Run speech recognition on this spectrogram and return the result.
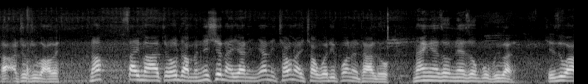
ဒါအတူတူပါပဲနော်စိုက်မှာကျွန်တော်တို့ဒါမနစ်၈နိုင်ရနေညနေ6နိုင်6ခွဲဒီဖုန်းနဲ့ထားလို့နိုင်ငံစုံနယ်စုံပို့ပေးပါတယ်ကျေးဇူးပါ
